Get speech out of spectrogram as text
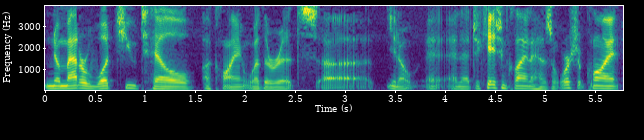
no matter what you tell a client, whether it's uh, you know an education client, a house of worship client,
